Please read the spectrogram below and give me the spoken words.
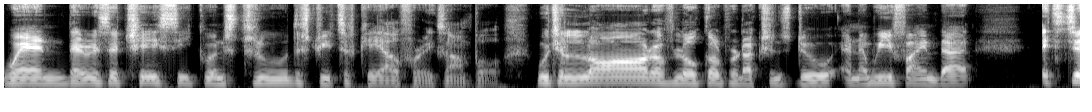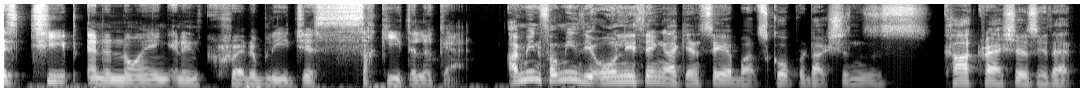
when there is a chase sequence through the streets of KL, for example, which a lot of local productions do. And we find that it's just cheap and annoying and incredibly just sucky to look at. I mean, for me, the only thing I can say about Skop Productions car crashes is that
